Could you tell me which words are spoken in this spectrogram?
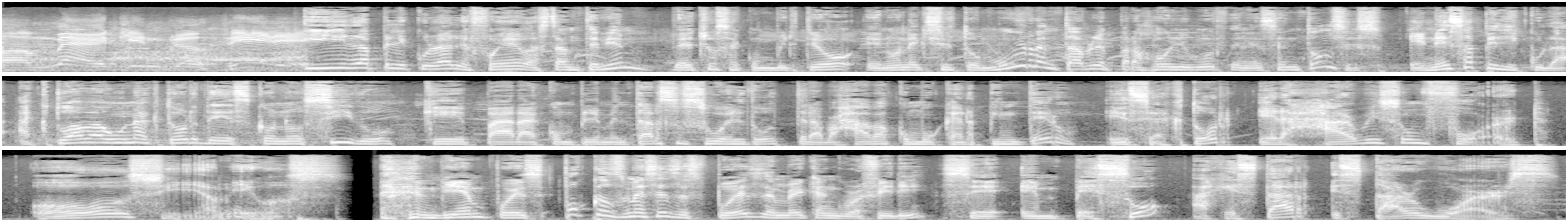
American Graffiti. Y la película le fue bastante bien. De hecho, se convirtió en un éxito muy rentable para Hollywood en ese entonces. En esa película actuaba un actor desconocido que para complementar su sueldo trabajaba como carpintero. Ese actor era Harrison Ford. Oh, sí, amigos. Bien, pues pocos meses después de American Graffiti se empezó a gestar Star Wars.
